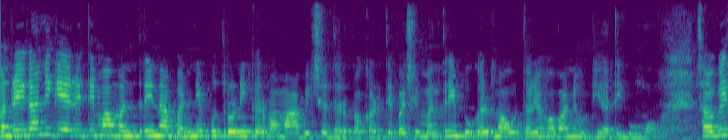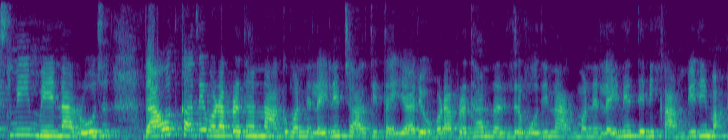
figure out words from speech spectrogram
મનરેગાની ગેરરીતિમાં મંત્રીના બંને પુત્રોની કરવામાં આવી છે ધરપકડ. તે પછી મંત્રી ભૂગર્ભમાં ઉતર્યો હોવાની ઉઠી હતી બૂમો. છવ્વીસમી મેના રોજ દાહોદ ખાતે વડાપ્રધાનના આગમનને લઈને ચાલતી તૈયારીઓ. વડાપ્રધાન નરેન્દ્ર મોદીના આગમનને લઈને તેની કામગીરીમાં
